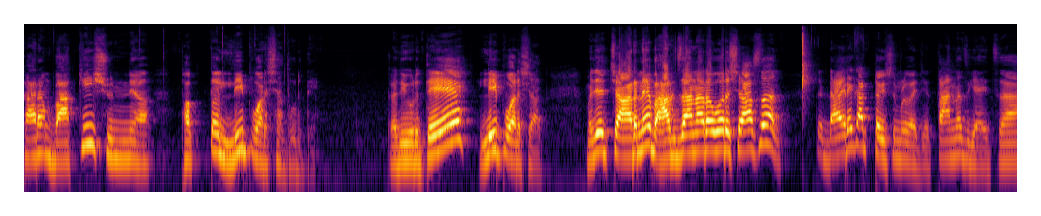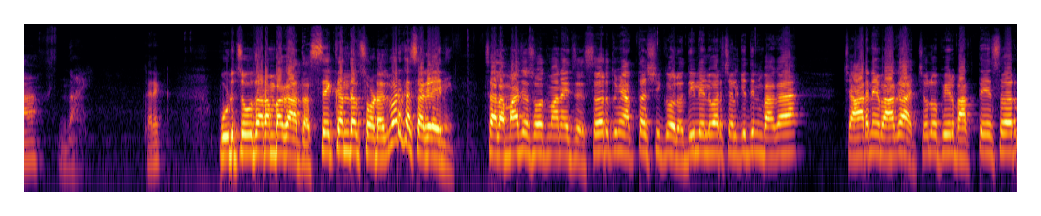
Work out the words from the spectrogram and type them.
कारण बाकी शून्य फक्त लीप वर्षात उरते. कधी उरते? लीप वर्षात. म्हणजे चारने भाग जाणारं वर्ष असन तर डायरेक्ट अठ्ठावीस मिळवायचे. तानच घ्यायचा नाही. करेक्ट पुढचं उदाहरण बघा आता. सेकंदात सोडायचं बरं का सगळ्यांनी? चला माझ्यासोबत म्हणायचं सर तुम्ही आत्ता शिकवलं. दिलेलं वर्षाला किती भागा? चारने भागा. चलो फिर भागते सर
